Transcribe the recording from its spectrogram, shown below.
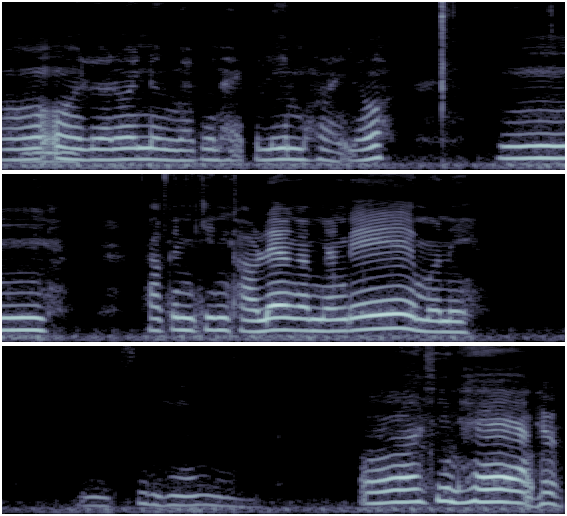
อ๋ออืมอ้อยเรือน้อยหนึงแล้วเพิ่นให้ไปเล่มให้เนาะอืมพากันกินข้าวแรงกันยังเด้มื้อนี้มีสิ้นแห้งหนึ่งอ๋อสิ้นแห้งเดี๋ยว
